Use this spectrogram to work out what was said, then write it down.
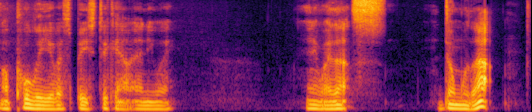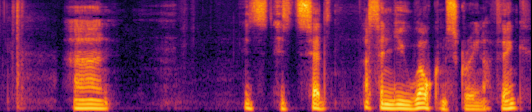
I'll pull the USB stick out anyway. Anyway, that's done with that. And it's, it said that's a new welcome screen, I think.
